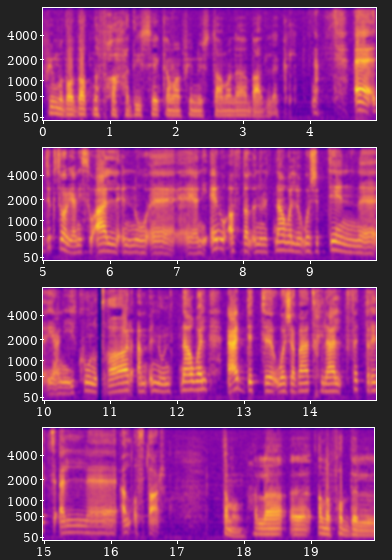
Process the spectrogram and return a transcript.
وفي مضادات نفخة حديثة كمان فينه يستعملها بعد الأكل. نعم. آه، دكتور يعني سؤال إنه آه، يعني اينو أفضل إنه نتناول وجبتين آه، يعني يكونوا صغار أم إنه نتناول عدة وجبات خلال فترة ال- الأفطار؟ تمام. هلا أنا بفضل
